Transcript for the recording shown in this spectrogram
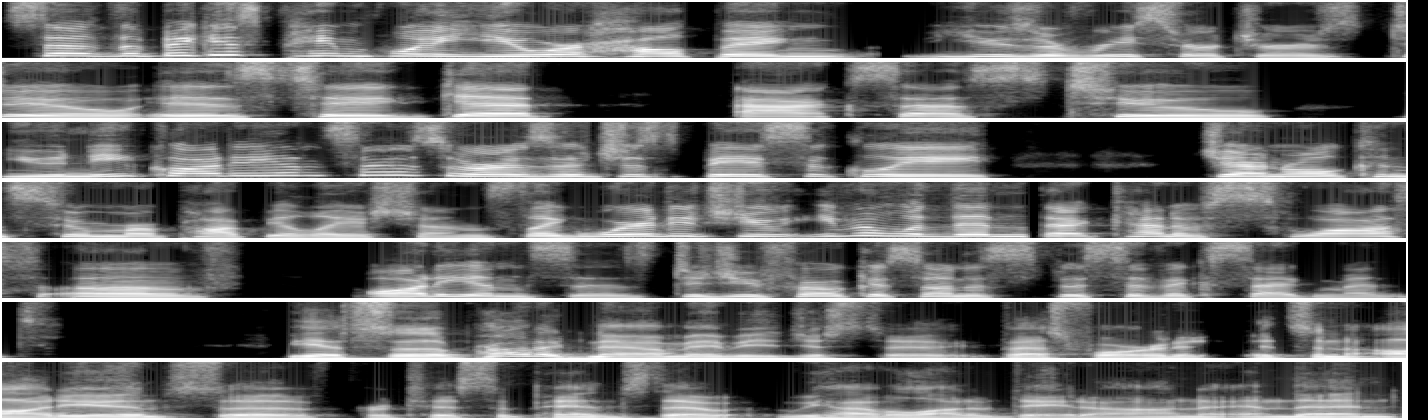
So the biggest pain point you were helping user researchers do is to get access to unique audiences, or is it just basically general consumer populations? Like, where did you, even within that kind of swath of audiences, did you focus on a specific segment? Yeah, so the product now, maybe just to fast forward, it's an audience of participants that we have a lot of data on, and then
